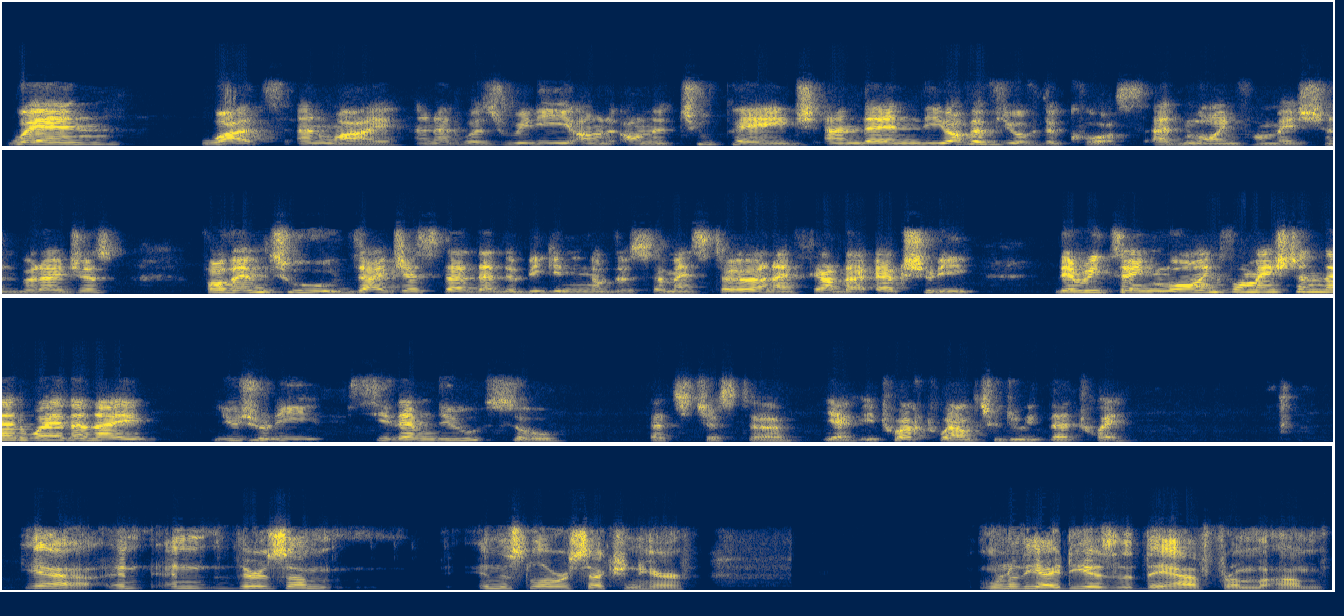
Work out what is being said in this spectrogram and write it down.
when, what and why. And that was really on, on a two page. And then the overview of the course had more information. But I just, for them to digest that at the beginning of the semester, and I felt that actually they retain more information that way than I usually see them do. So that's just, uh, yeah, it worked well to do it that way. Yeah, and, and there's, um, in this lower section here, one of the ideas that they have from, um,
